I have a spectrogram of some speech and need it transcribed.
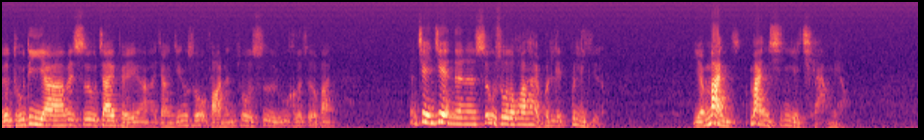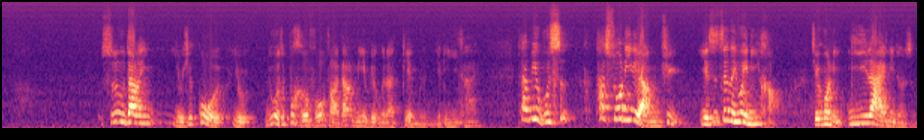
的徒弟呀，被师傅栽培啊，讲经说法能做事，如何这般？那渐渐的呢，师傅说的话他也不理不理了，也慢慢心也强了。师傅当然有些过有，如果是不合佛法，当然你也不用跟他辩论，你就离开。他们又不是，他说你两句也是真的为你好，结果你依赖那种什么？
